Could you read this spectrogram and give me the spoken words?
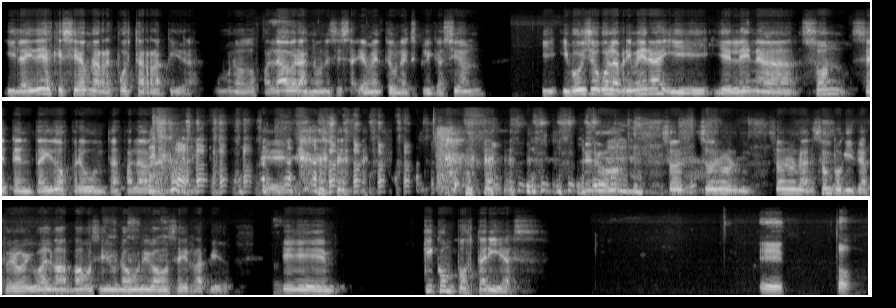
Y la idea es que sea una respuesta rápida, una o dos palabras, no necesariamente una explicación. Y, voy yo con la primera y, Elena, son 72 preguntas, palabras. Eh, pero son, son, son, poquitas, pero igual vamos a ir uno a uno y vamos a ir rápido. Eh, ¿Qué compostarías? Eh, todo.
